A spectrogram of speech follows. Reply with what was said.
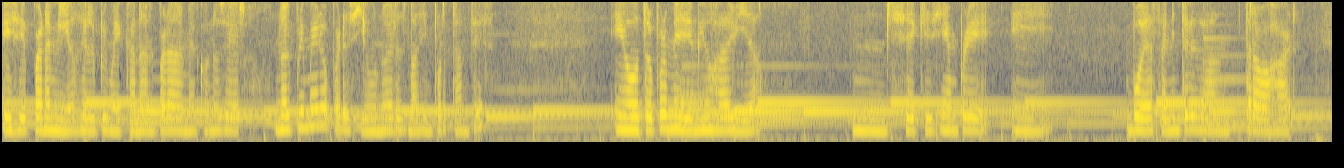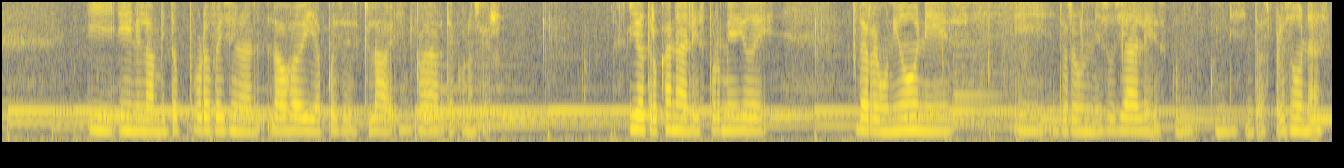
ese para mí va a ser el primer canal para darme a conocer, no el primero, pero sí uno de los más importantes. Y otro por medio de mi hoja de vida, Mm, sé que siempre eh, voy a estar interesada en trabajar y en el ámbito profesional la hoja de vida pues es clave para darte a conocer. Y otro canal es por medio de, de reuniones, eh, de reuniones sociales con, con, distintas personas.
